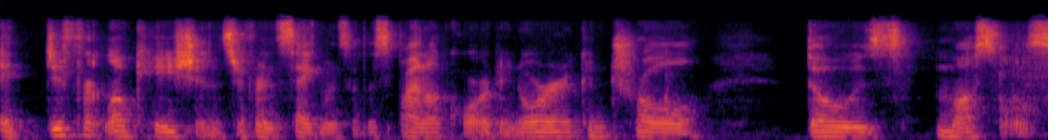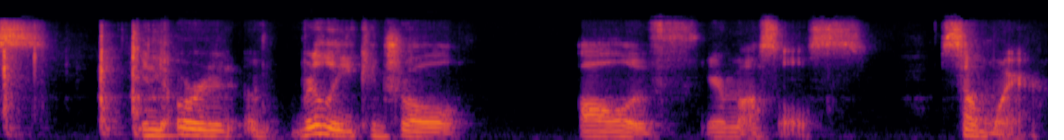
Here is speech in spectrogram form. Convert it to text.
at different locations, different segments of the spinal cord in order to control those muscles in order to really control all of your muscles somewhere.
